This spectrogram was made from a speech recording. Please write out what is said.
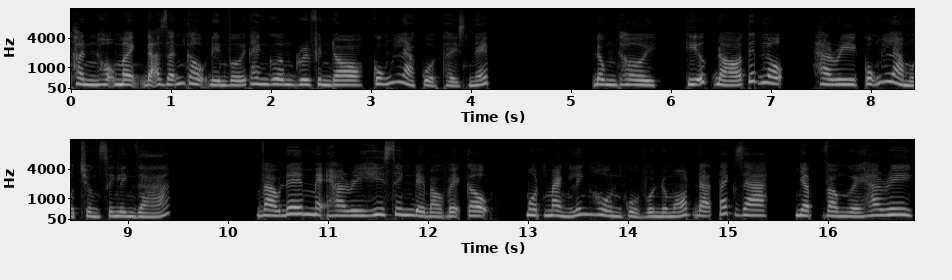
Thần hộ mệnh đã dẫn cậu đến với thanh gươm Gryffindor cũng là của thầy Snape. Đồng thời, ký ức đó tiết lộ Harry cũng là một trường sinh linh giá. Vào đêm mẹ Harry hy sinh để bảo vệ cậu, một mảnh linh hồn của Voldemort đã tách ra, nhập vào người Harry.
